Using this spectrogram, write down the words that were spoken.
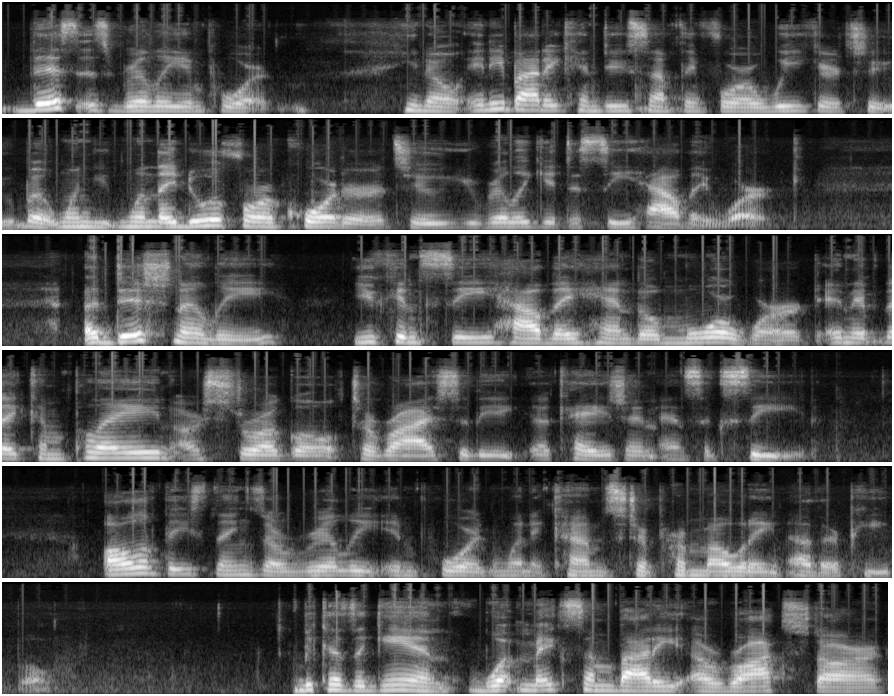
This is really important. You know, anybody can do something for a week or two, but when you when they do it for a quarter or two, you really get to see how they work. Additionally, you can see how they handle more work and if they complain or struggle to rise to the occasion and succeed. All of these things are really important when it comes to promoting other people. Because again, what makes somebody a rock star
